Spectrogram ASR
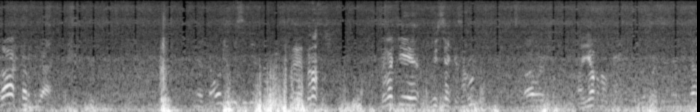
Трактор, блядь. Нет, а он же не сидит. Э, Тарасыч, давайте вы сядьте за руль. А, вы? а я потом... Вы против меня?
